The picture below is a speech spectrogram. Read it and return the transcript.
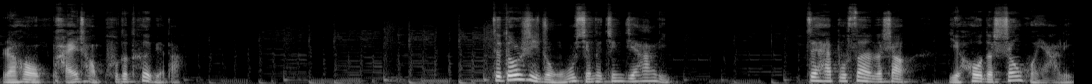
然后排场铺的特别大，这都是一种无形的经济压力。这还不算得上以后的生活压力。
